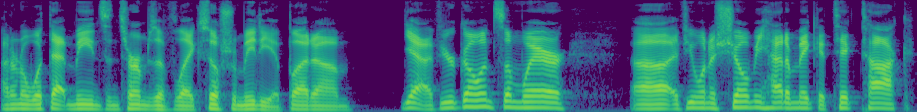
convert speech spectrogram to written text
I don't know what that means in terms of like social media, but um, yeah, if you're going somewhere, uh, if you want to show me how to make a TikTok,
